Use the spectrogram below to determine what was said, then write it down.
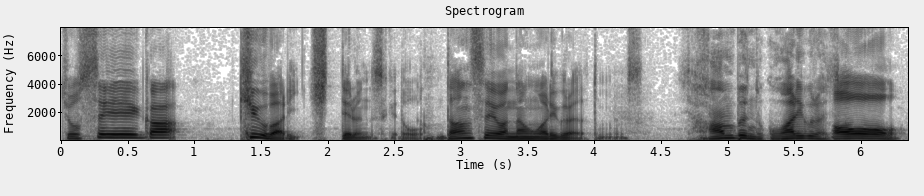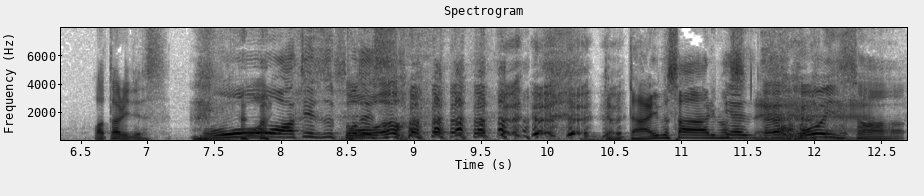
女性が9割知ってるんですけど男性は何割ぐらいだと思います？半分の5割ぐらいです。おお当たりですおお、当てずっぽです。でもだいぶ差ありますね。すごいさ。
